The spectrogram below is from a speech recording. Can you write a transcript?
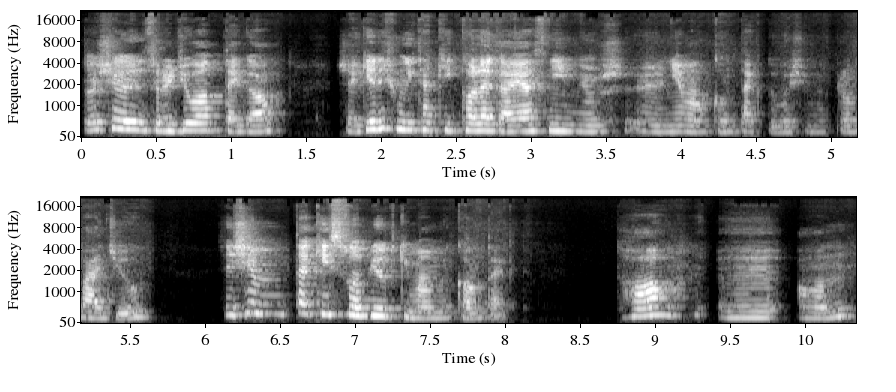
To się zrodziło od tego, że kiedyś mój taki kolega, ja z nim już y, nie mam kontaktu, bo się wyprowadził. W sensie taki słabiutki mamy kontakt. To y, on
